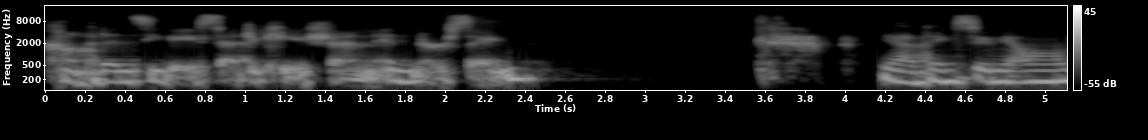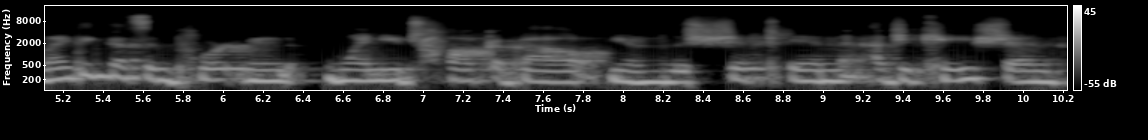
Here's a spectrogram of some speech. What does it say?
competency based education in nursing? Yeah, thanks, Danielle. And I think that's important when you talk about, you know, the shift in education.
